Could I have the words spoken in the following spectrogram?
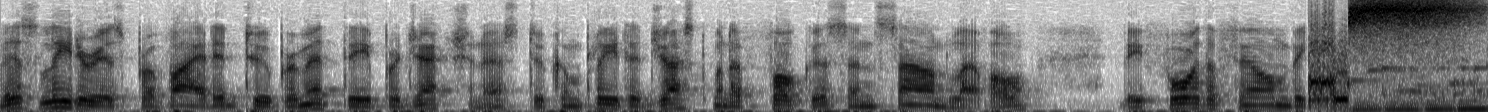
This leader is provided to permit the projectionist to complete adjustment of focus and sound level before the film begins.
